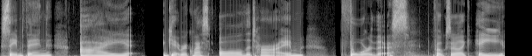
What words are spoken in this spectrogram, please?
Same thing. I get requests all the time for this. Folks are like, hey,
